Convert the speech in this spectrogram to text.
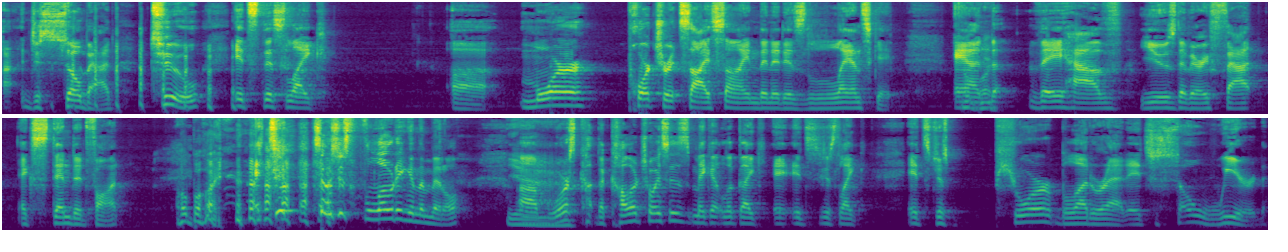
uh, just so bad. Two, it's this like uh, more portrait size sign than it is landscape, and boy. they have used a very fat extended font. Oh boy. so it's just floating in the middle. Yeah. Um, worst, co- the color choices make it look like it, it's just like it's just pure blood red. It's just so weird,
